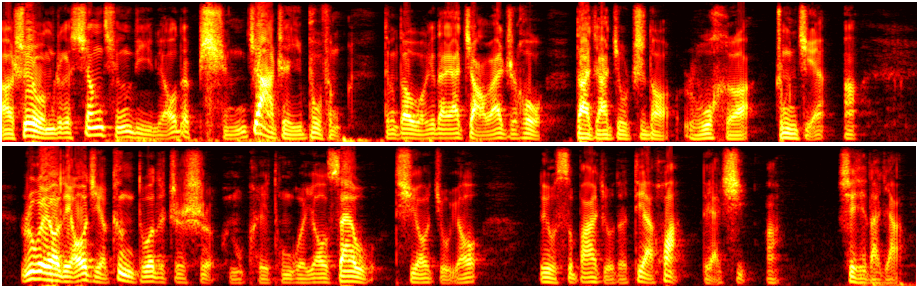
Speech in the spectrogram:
啊，所以我们这个乡情理疗的评价这一部分，等到我给大家讲完之后，大家就知道如何终结啊。如果要了解更多的知识，我们可以通过幺三五七幺九幺六四八九的电话联系啊。谢谢大家。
